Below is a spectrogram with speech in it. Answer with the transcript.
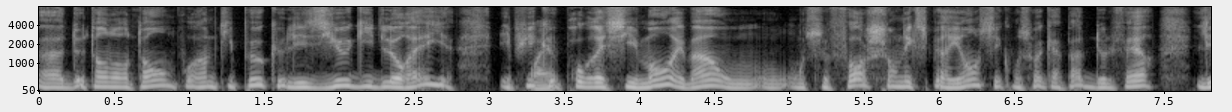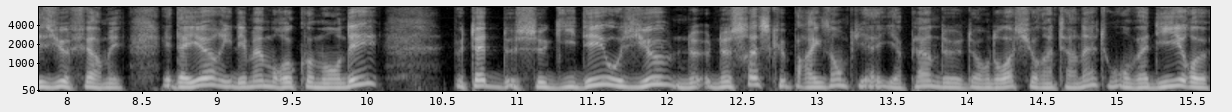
euh, de temps en temps pour un petit peu que les yeux guident l'oreille et puis Ouais. que progressivement eh ben, on, se forge son expérience et qu'on soit capable de le faire les yeux fermés. Et d'ailleurs, il est même recommandé peut-être de se guider aux yeux, ne, ne serait-ce que par exemple, il y a, il y a plein de- d'endroits sur Internet où on va dire euh,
